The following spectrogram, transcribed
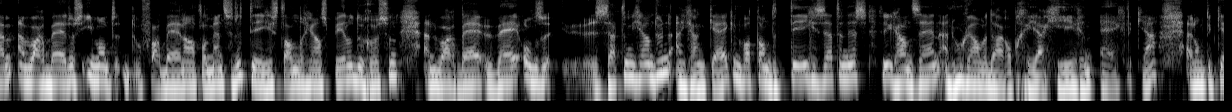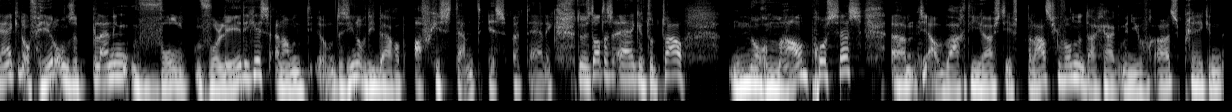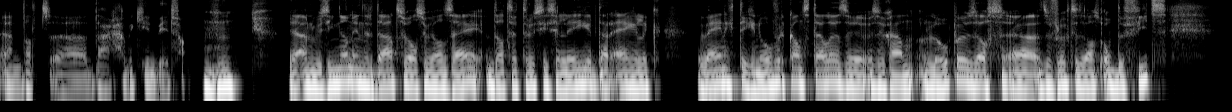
Um, en waarbij dus iemand, of waarbij een aantal mensen de tegenstander gaan spelen, de Russen, en waarbij wij onze zetten gaan doen en gaan kijken wat dan de tegenzetten is, gaan zijn en hoe gaan we daarop reageren eigenlijk. Ja? En om te kijken of heel onze planning vol, volledig is en om, om te zien of die daarop afgestemd is uiteindelijk. Dus dat is eigenlijk een totaal normaal proces. Um, ja, waar die juist heeft plaatsgevonden, daar ga ik me niet over uitspreken en dat, uh, daar heb ik geen weet van. -hmm. Ja, en we zien dan inderdaad, zoals u al zei, dat het Russische leger daar eigenlijk weinig tegenover kan stellen. Ze, ze gaan lopen, zelfs, uh, ze vluchten zelfs op de fiets.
